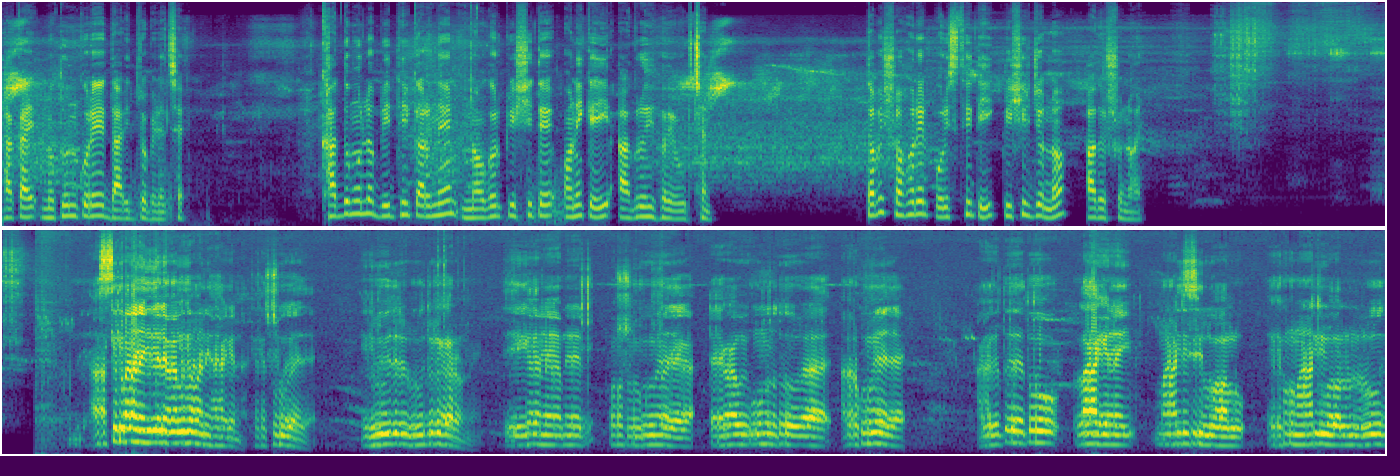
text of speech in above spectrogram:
ঢাকায় নতুন করে দারিদ্র বেড়েছে। খাদ্যমূল্য বৃদ্ধির কারণে নগর কৃষিতে অনেকেই আগ্রহী হয়ে উঠছেন। তবে শহরের পরিস্থিতি কৃষির জন্য আদর্শ নয়। আজকে পানি দিলে কালকে পানি থাকে না খেত শুকায় যায়। এই রোদের রোদের কারণে। এইখানে আপনার ফসল কমে যায় টাকা উন্নত আরও কমে যায় আগে তো এত লাগে নাই মাটি ছিল ভালো এখন মাটি ভালো রোদ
